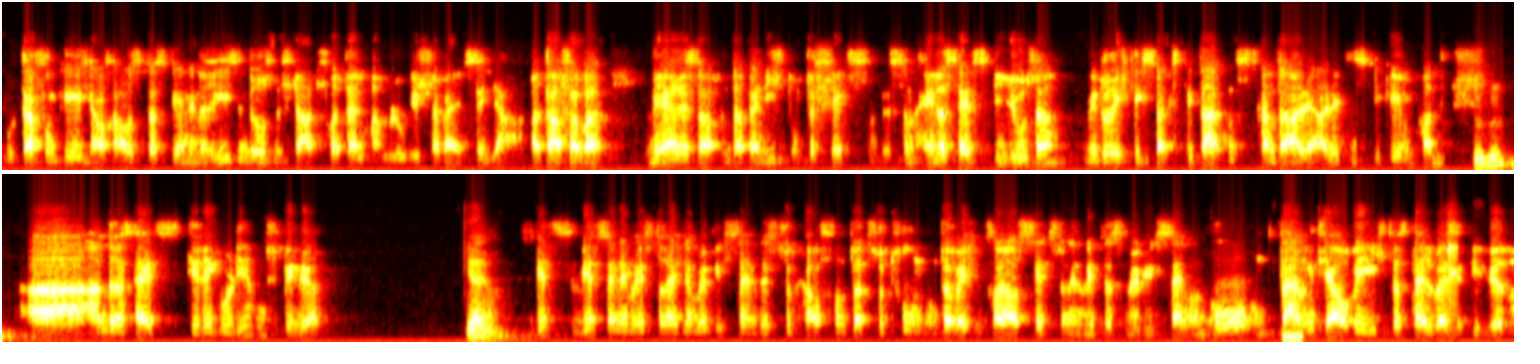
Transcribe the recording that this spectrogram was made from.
und davon gehe ich auch aus, dass wir einen riesengroßen Startvorteil haben, logischerweise, ja. Man darf aber mehrere Sachen dabei nicht unterschätzen. Das sind einerseits die User, wie du richtig sagst, die Datenskandale, alle, die es gegeben hat. Mhm. Äh, andererseits die Regulierungsbehörden. Ja, ja. Wird es einem Österreicher möglich sein, das zu kaufen und dort zu tun? Unter welchen Voraussetzungen wird das möglich sein und wo? Und dann glaube ich, dass teilweise die Hürden,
